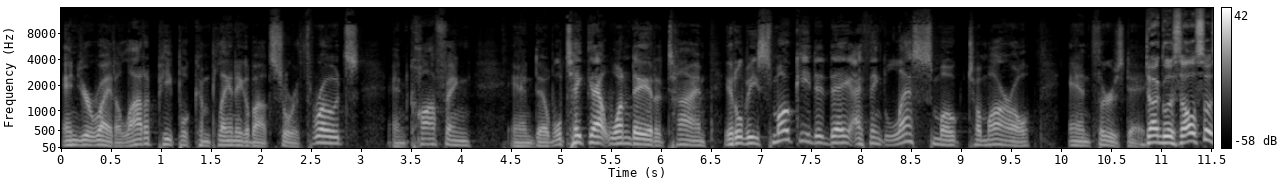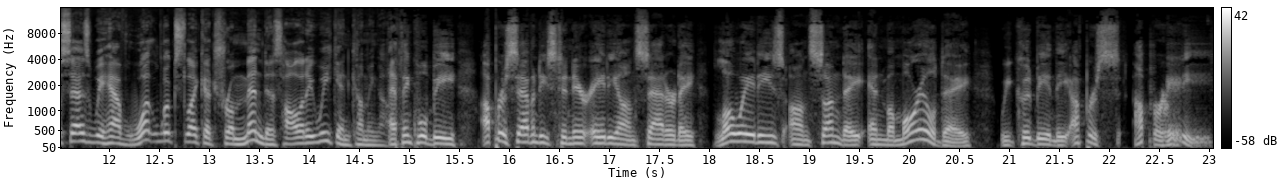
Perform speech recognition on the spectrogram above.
And you're right, a lot of people complaining about sore throats and coughing. And uh, we'll take that one day at a time. It'll be smoky today, I think less smoke tomorrow and Thursday. Douglas also says we have what looks like a tremendous holiday weekend coming up. I think we'll be upper 70s to near 80 on Saturday, low 80s on Sunday, and Memorial Day we could be in the upper upper 80s.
